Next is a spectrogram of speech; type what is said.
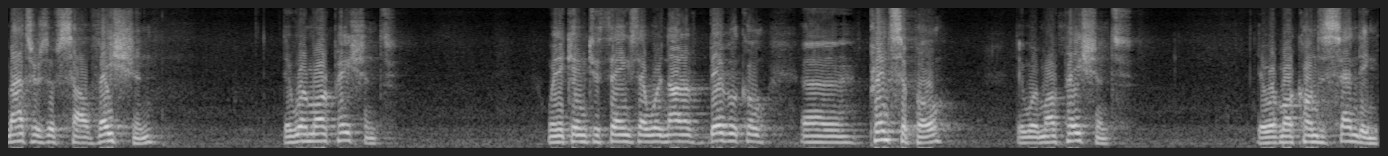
matters of salvation they were more patient. When it came to things that were not of biblical uh, principle they were more patient. They were more condescending.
